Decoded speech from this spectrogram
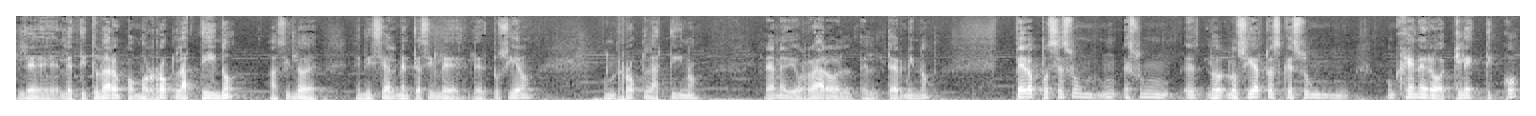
le, titularon como rock latino, así lo inicialmente así le, pusieron, un rock latino, era medio raro el, término, pero pues es un, es un lo, cierto es que es un, un género ecléctico,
